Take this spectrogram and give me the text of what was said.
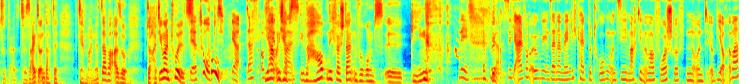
zu, also zur Seite und dachte, der Mann hat aber, also, da hat jemand Puls. Der tobt. Puh. Ja, das auf Ja, jeden und ich Fall. habe es überhaupt nicht verstanden, worum es äh, ging. Nee, er fühlt Ja. sich einfach irgendwie in seiner Männlichkeit betrogen und sie macht ihm immer Vorschriften und wie auch immer.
